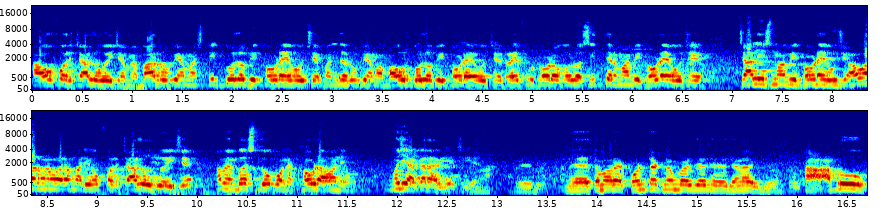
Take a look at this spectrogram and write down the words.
આ ઓફર ચાલુ હોય છે. અમે બાર રૂપિયામાં સ્ટીક ગોલો બી ખવડાવ્યો છે. પંદર રૂપિયામાં બાઉલ ગોલો બી ખવડાવ્યો છે. ડ્રાયફ્રૂટ વાળો ગોલો સિત્તેરમાં બી ખવડાવ્યો છે. ચાલીસમાં બી ખવડાવ્યું છે. અવારનવાર અમારી ઓફર ચાલુ જ હોય છે. અમે બસ લોકોને ખવડાવવાની મજા કરાવીએ છીએ. અને તમારા કોન્ટેક્ટ નંબર જે છે જણાવી દો. હા આપણું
